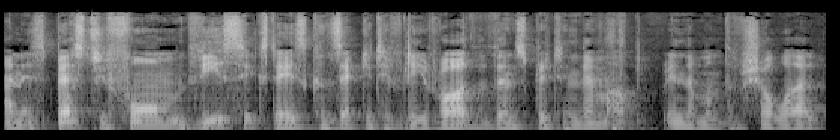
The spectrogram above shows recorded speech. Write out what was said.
and it's best to form these six days consecutively rather than splitting them up in the month of Shawwal.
